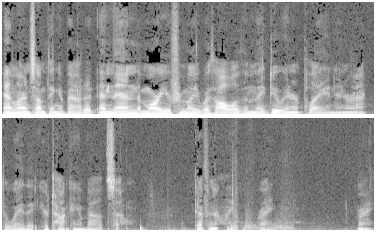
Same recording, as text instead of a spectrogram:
and learn something about it. And then the more you're familiar with all of them they do interplay and interact the way that you're talking about so definitely right right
